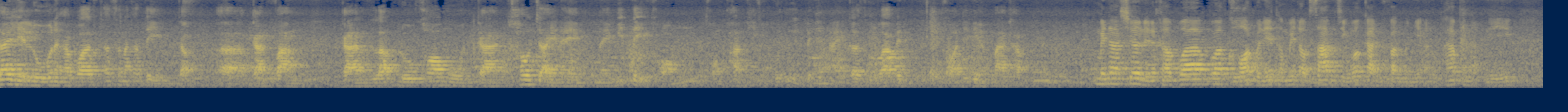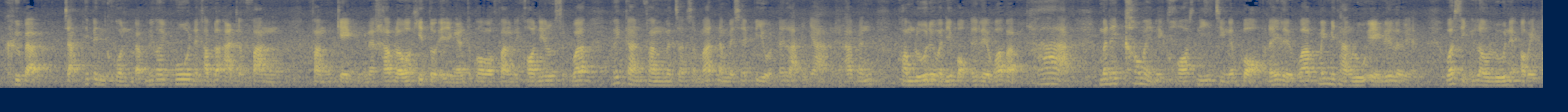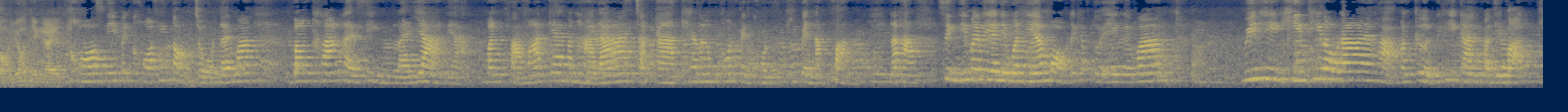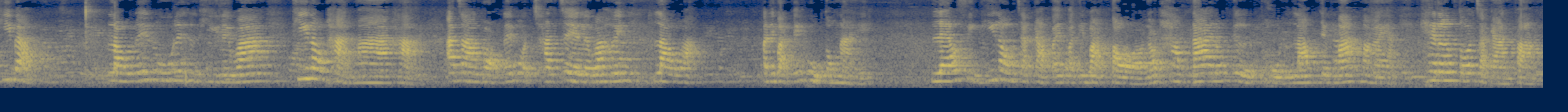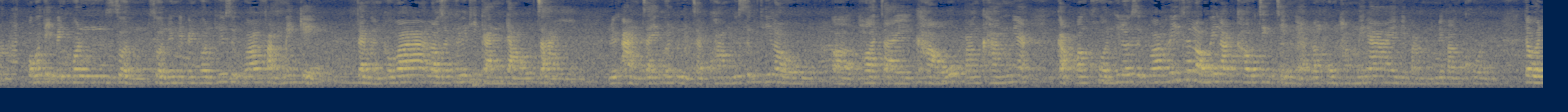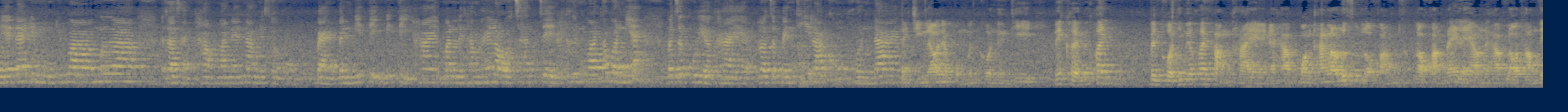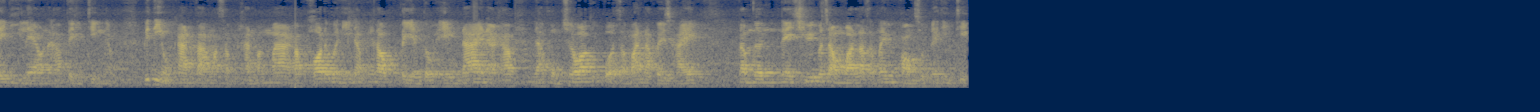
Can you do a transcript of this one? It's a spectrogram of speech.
ได้เรียนรู้นะครับว่าทัศนคติกับการฟัง การรับรู้ข้อมูล การเข้าใจในในมิติของของความคิดของผู้อื่นเป็นยังไงก็ถือว่าเป็นคอร์สที่ดีมากครับ ไม่น่าเชื่อเลยนะครับว่าว่าคอร์สวันนี้ทำให้เราทราบจริงว่าการฟังมันมีอนุภาพขนาดนี้ คือแบบจากที่เป็นคนแบบไม่ค่อยพูดนะครับเราอาจจะฟังฟังเก่งนะครับเราก็คิดตัวเองงั้นแต่พอมาฟังในคอร์สนี้รู้สึกว่าเฮ้ยการฟังมันจะสามารถนำไปใช้ประโยชน์ได้หลายอย่างนะครับนั้นความรู้ในวันนี้บอกได้เลยว่าแบบถ้าไม่ได้เข้ามาในคอร์สนี้จริงๆนะบอกได้เลยว่าไม่มีทางรู้เองได้เลย ว่าสิ่งที่เรารู้เนี่ยเอาไปต่อยอดยังไง คอร์สนี้เป็นคอร์สที่ตอบโจทย์ได้ว่าบางครั้งหลายสิ่งหลายอย่างเนี่ยมันสามารถแก้ปัญหาได้จากการแค่เริ่มต้นเป็นคนที่เป็นนักฟังนะคะ สิ่งที่มาเรียนในวันนี้บอกได้กับตัวเองเลยว่า วิธีคิดที่เราได้ค่ะ มันเกิดวิธีการปฏิบัติที่แบบ เราได้รู้เลยทันทีเลยว่า ที่เราผ่านมาค่ะ อาจารย์บอกได้หมดชัดเจนเลยว่าเฮ้ยเราอะปฏิบัติไม่ถูกตรงไหน แล้วสิ่งที่เราจะกลับไปปฏิบัติต่อแล้วทำได้แล้วเกิดผลลัพธ์อย่างมากมายอะแค่เริ่มต้นจากการฟัง ปกติเป็นคนส่วนส่วนหนึ่งเนี่ยเป็นคนที่รู้สึกว่าฟังไม่เก่งแต่เหมือนกับว่าเราจะใช้วิธีการเดาใจ หรืออ่านใจคนอื่นจากความรู้สึกที่เราเออพอใจเขาบางครั้งเนี่ยกับบางคนที่เรารู้สึกว่าเฮ้ยถ้าเราไม่รักเขาจริงๆเนี่ยเราคงทำไม่ได้ในบางในบางคน แต่วันนี้ได้ในมุมที่ว่าเมื่ออาจารย์แสงธรรมมาแนะนำในส่วนของแบ่งเป็นมิติมิติให้ มันเลยทำให้เราชัดเจนขึ้นว่าถ้าวันนี้เราจะคุยกับใครอะเราจะเป็นที่รักของคนได้ จริงๆแล้วเนี่ยผมเป็นคนหนึ่งที่ไม่เคยไม่ค่อยเป็นคนที่ไม่ค่อยฟังใครนะครับ บางครั้งเรารู้สึกเราฟังเราฟังได้แล้วนะครับ เราทำได้ดีแล้วนะครับ แต่จริงๆเนี่ยวิธีของการฟังมันสำคัญมากๆครับเพราะในวันนี้ทำให้เราเปลี่ยนตัวเองได้นะครับและผมเชื่อว่าทุกคนสามารถนำไปใช้ดำเนินในชีวิตประจำวันและสามารถมีความสุขได้จริงๆ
